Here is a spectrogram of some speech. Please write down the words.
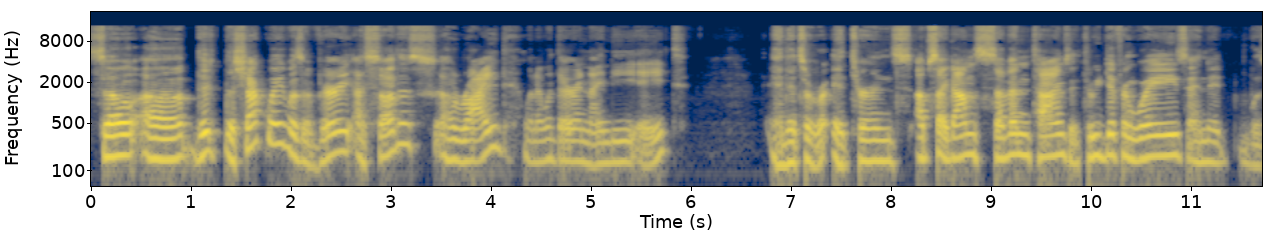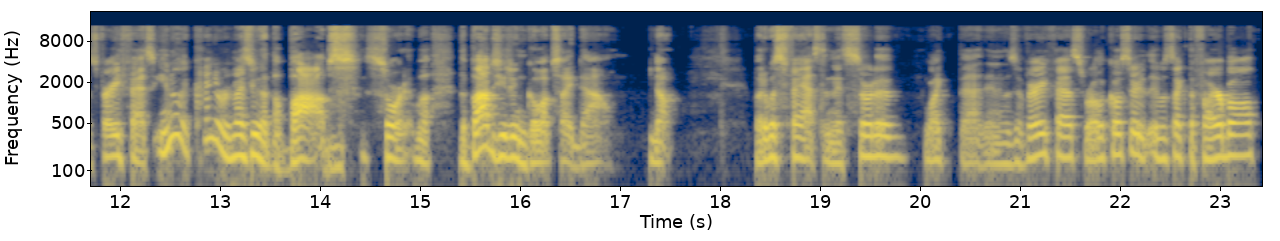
So uh, the the Shockwave was a very. I saw this uh, ride when I went there in '98, and it's a it turns upside down seven times in three different ways, and it was very fast. You know, it kind of reminds me of the Bobs, sort of. Well, the Bobs you didn't go upside down, no, but it was fast, and it's sort of like that. And it was a very fast roller coaster. It was like the Fireball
